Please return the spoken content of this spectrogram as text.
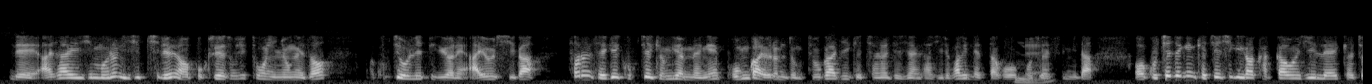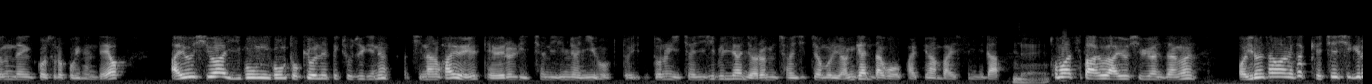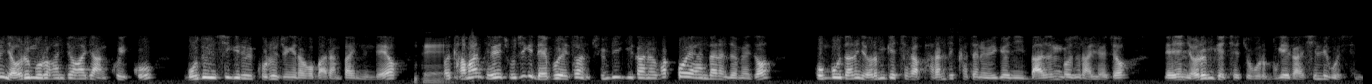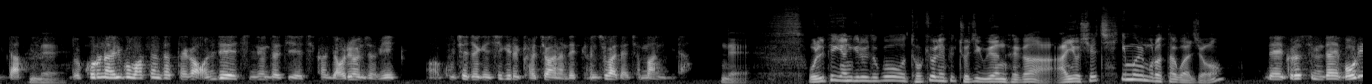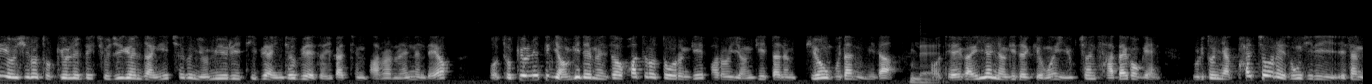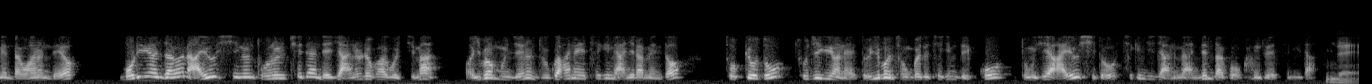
네, 아사히 신문은 27일 어, 복수의 소식통을 인용해서 국제올림픽위원회 IOC가 33개 국제경기연맹에 봄과 여름 등 두 가지 개최안을 제시한 사실이 확인됐다고 네. 보도했습니다. 어, 구체적인 개최 시기가 가까운 시일 내에 결정될 것으로 보이는데요. IOC와 2020 도쿄올림픽 조직위는 지난 화요일 대회를 2020년 이후 또, 또는 2021년 여름 전 시점으로 연기한다고 발표한 바 있습니다. 네. 토마스 바흐 IOC 위원장은 어, 이런 상황에서 개최 시기를 여름으로 한정하지 않고 있고 모든 시기를 고려 중이라고 말한 바 있는데요. 네. 어, 다만 대회 조직위 내부에선 준비 기간을 확보해야 한다는 점에서 봄보다는 여름 개최가 바람직하다는 의견이 많은 것으로 알려져 내년 여름 개최 쪽으로 무게가 실리고 있습니다. 네. 또 코로나19 확산 사태가 언제 진정될지 예측하기 어려운 점이 어, 구체적인 시기를 결정하는데 변수가 될 전망입니다. 네. 올림픽 연기를 두고 도쿄올림픽 조직위원회가 IOC에 책임을 물었다고 하죠. 네, 그렇습니다. 모리 요시로 도쿄올림픽 조직위원장이 최근 요미우리 TV와 인터뷰에서 이 같은 발언을 했는데요. 어, 도쿄올림픽이 연기되면서 화두로 떠오른 게 바로 연기에 따른 비용 부담입니다. 네. 어, 대회가 1년 연기될 경우에 6,400억 엔, 우리 돈 약 8조 원의 손실이 예상된다고 하는데요. 모리 위원장은 IOC는 돈을 최대한 내지 않으려고 하고 있지만 어, 이번 문제는 누구 하나의 책임이 아니라면서 도쿄도 조직위원회 또 일본 정부에도 책임도 있고 동시에 IOC도 책임지지 않으면 안 된다고 강조했습니다. 네.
